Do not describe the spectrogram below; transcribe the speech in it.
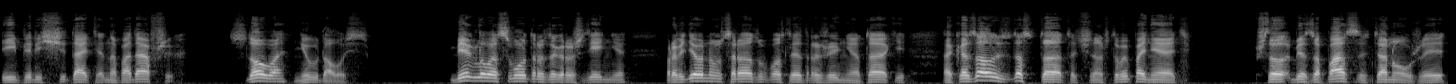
и пересчитать нападавших снова не удалось. Беглого осмотра заграждения, проведенного сразу после отражения атаки, оказалось достаточно, чтобы понять, что безопасность оно уже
